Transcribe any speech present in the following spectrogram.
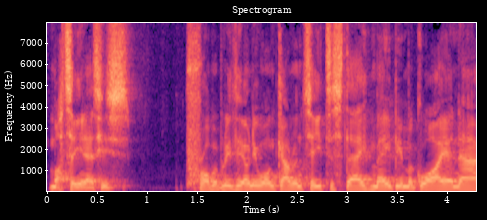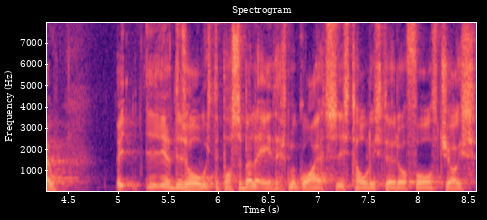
Martinez is probably the only one guaranteed to stay. Maybe Maguire now, but you know, there's always the possibility that if Maguire is told his third or fourth choice,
